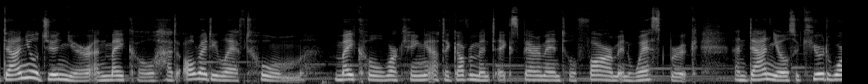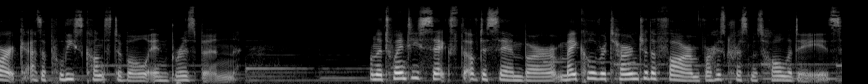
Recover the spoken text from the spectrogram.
Daniel Jr. and Michael had already left home, Michael working at a government experimental farm in Westbrook, and Daniel secured work as a police constable in Brisbane. On the 26th of December, Michael returned to the farm for his Christmas holidays.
